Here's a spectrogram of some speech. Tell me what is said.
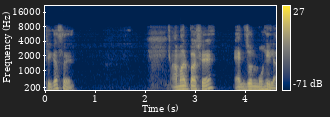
ঠিক আছে? আমার পাশে একজন মহিলা।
